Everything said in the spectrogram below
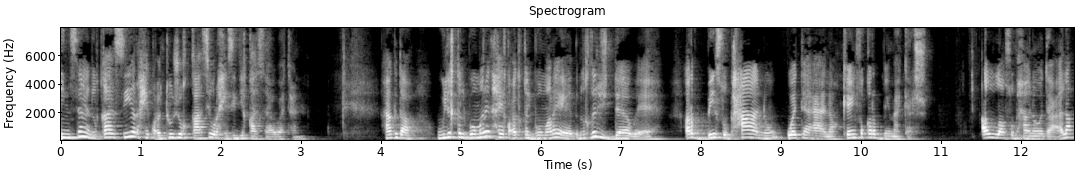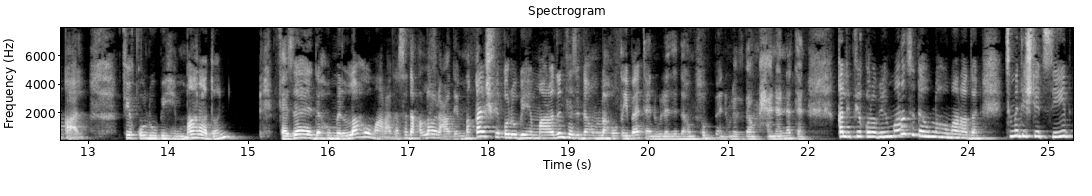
إنسان القاسي راح يقعد توجو قاسي وراح يزيد قساوه هكذا. واللي قلبه مريض حيقعد قلبه مريض ما تقدرش تداويه ربي سبحانه وتعالى. كاين فوق ربي ما كاش؟ الله سبحانه وتعالى قال في قلوبهم مرض فزادهم الله مرضا صدق الله العظيم. ما قالش في قلوبهم مرض فزادهم الله طيبة ولا زادهم حبا ولا زادهم حنانة. قال في قلوبهم مرض زادهم الله مرضا تما دي شتيت السيد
